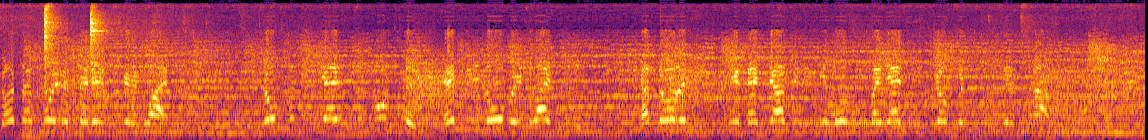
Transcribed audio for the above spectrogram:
Don't Gott sei Dank, dass der Leben. Заключается сущность этой новой власти, которой не хотят или не могут понять в чем большинстве стран?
